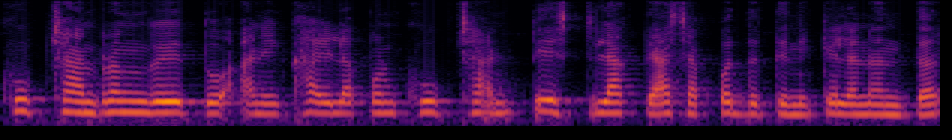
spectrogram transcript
खूप छान रंग येतो आणि खायला पण खूप छान टेस्टी लागते अशा पद्धतीने केल्यानंतर.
